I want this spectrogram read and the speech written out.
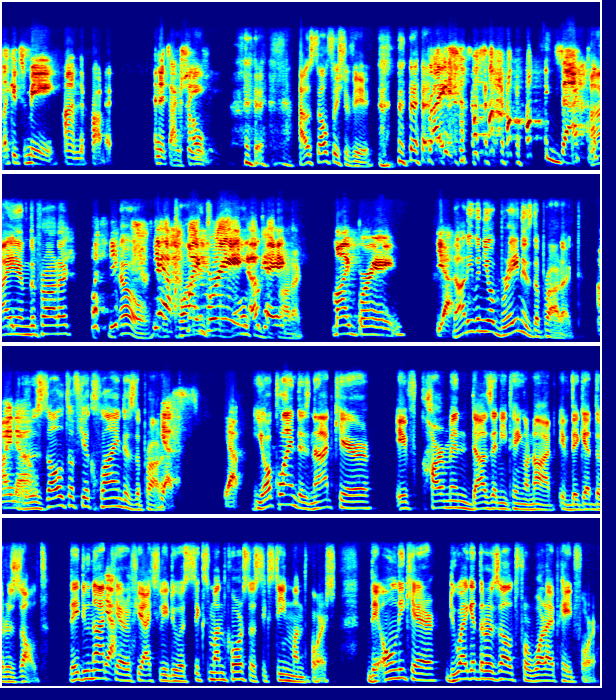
Like it's me, I'm the product, and it's actually how, how selfish of you, right? exactly. I am the product. No, yeah, my brain. Okay, my brain. Yeah, not even your brain is the product. I know. The result of your client is the product. Yes. Yeah. Your client does not care if Carmen does anything or not if they get the result. They do not yeah. care if you actually do a six month course or 16 month course. They only care do I get the result for what I paid for?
